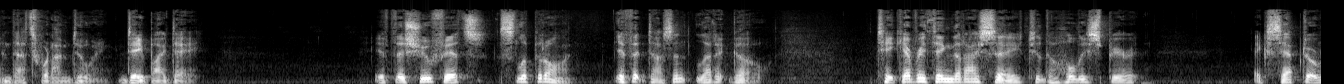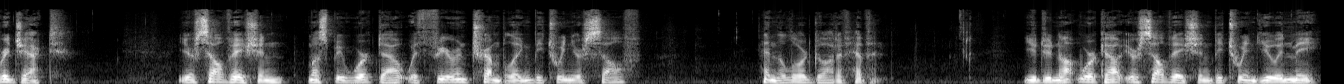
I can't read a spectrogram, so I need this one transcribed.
And that's what I'm doing day by day. If the shoe fits, slip it on. If it doesn't, let it go. Take everything that I say to the Holy Spirit, accept or reject. Your salvation must be worked out with fear and trembling between yourself and the Lord God of heaven. You do not work out your salvation between you and me.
